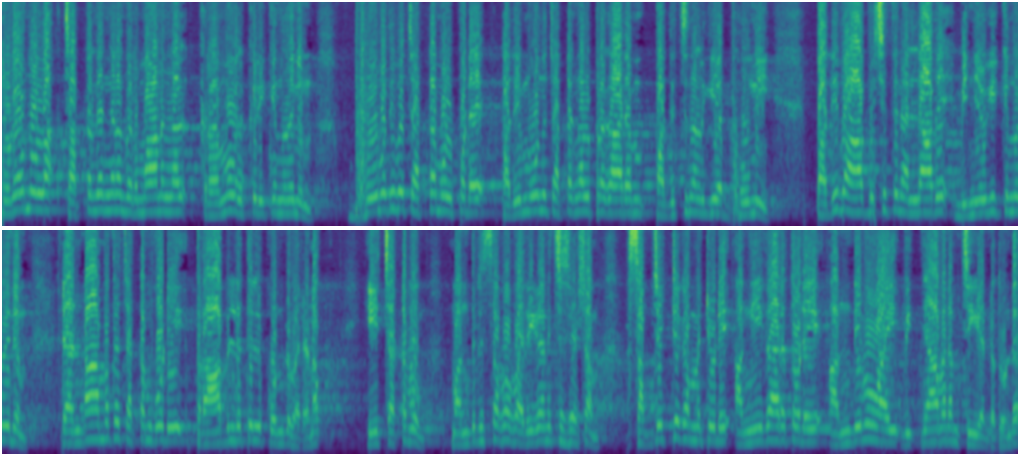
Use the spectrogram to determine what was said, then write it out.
തുടർന്നുള്ള ചട്ടലംഘന നിർമ്മാണങ്ങൾ ക്രമവൽക്കരിക്കുന്നതിനും ഭൂപതിവ് ചട്ടം ഉൾപ്പെടെ പതിമൂന്ന് ചട്ടങ്ങൾ പ്രകാരം പതിച്ചു നൽകിയ ഭൂമി പതിവ് ആവശ്യത്തിനല്ലാതെ വിനിയോഗിക്കുന്നതിനും രണ്ടാമത്തെ ചട്ടം കൂടി പ്രാബല്യത്തിൽ കൊണ്ടുവരണം. ഈ ചട്ടവും മന്ത്രിസഭ പരിഗണിച്ച ശേഷം സബ്ജക്ട് കമ്മിറ്റിയുടെ അംഗീകാരത്തോടെ അന്തിമമായി വിജ്ഞാപനം ചെയ്യേണ്ടതുണ്ട്.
